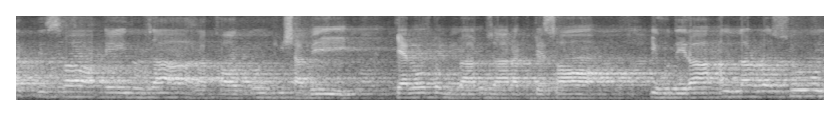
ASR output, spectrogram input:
রাখতেছ, এই রোজা রাখো কোন হিসাবে। কেন তোমরা রোজা রাখতেছ? ইহুদিরা আল্লাহর রসুল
